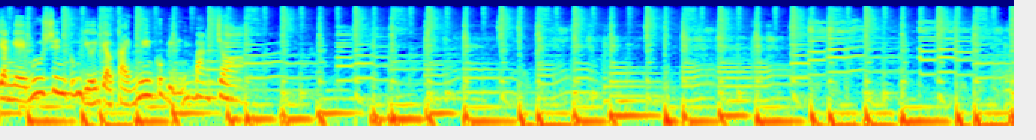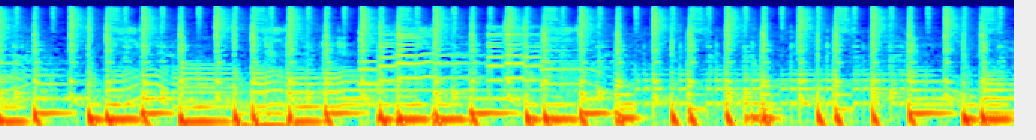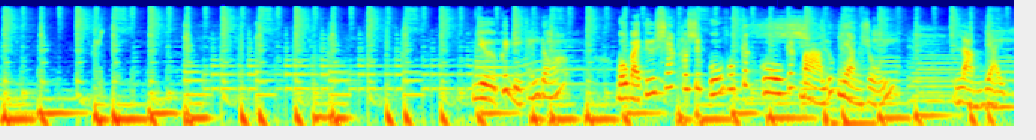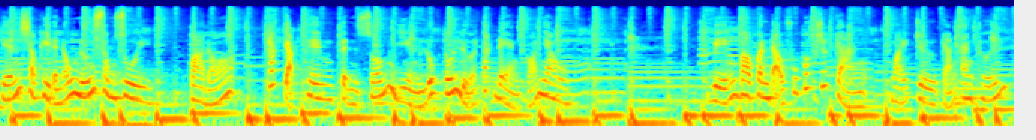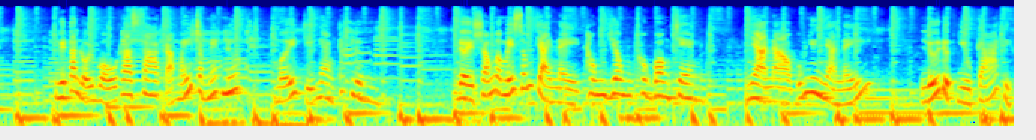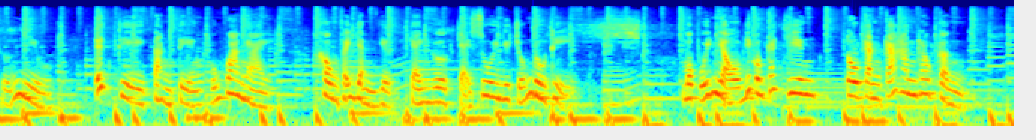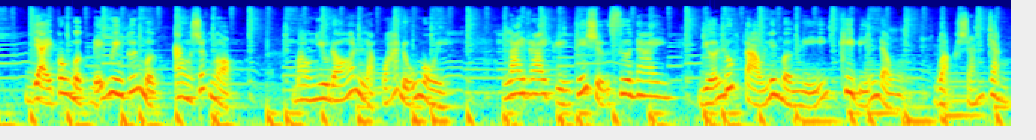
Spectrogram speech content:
Và nghề mưu sinh cũng dựa vào tài nguyên của biển ban cho. Như quý vị thấy đó, bộ bài tứ sắc có sức cuốn hút các cô, các bà lúc nhàn rỗi. Làm dài chén sau khi đã nấu nướng xong xuôi, qua đó thắt chặt thêm tình xóm giềng lúc tối lửa tắt đèn có nhau. Biển bao quanh đảo Phú Quốc rất cạn, ngoại trừ cảng An Thới. Người ta lội bộ ra xa cả mấy trăm mét nước mới chỉ ngang thắt lưng. Đời sống ở mấy xóm chài này thông dông, không bon chen. Nhà nào cũng như nhà nấy. Lưới được nhiều cá thì hưởng nhiều, Ít thì tàn tiện cũng qua ngày. Không phải giành giật, chạy ngược, chạy xuôi như chốn đô thị. Một buổi nhậu với con cá chiên, Tô canh cá hanh rau cần. Vài con mực để nguyên túi mực ăn rất ngọt. Bao nhiêu đó là quá đủ mồi lai rai chuyện thế sự xưa nay giữa lúc tàu lên bờ nghỉ khi biển động hoặc sáng trăng.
